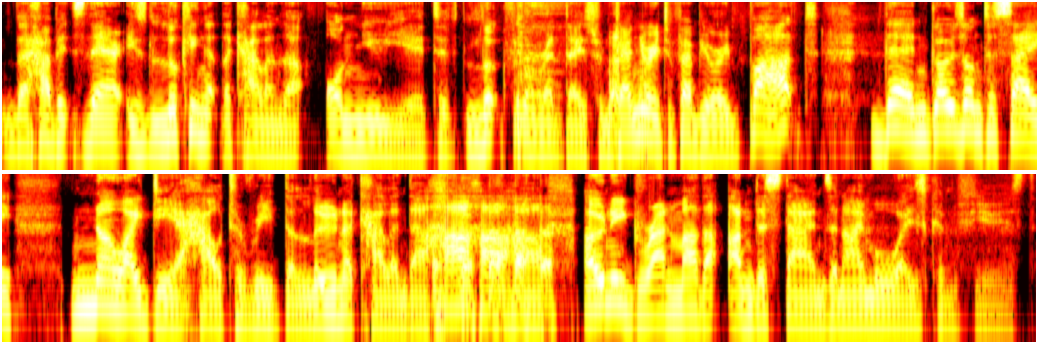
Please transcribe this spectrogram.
the habits there is looking at the calendar on New Year to look for the red days from January to February, but then goes on to say, no idea how to read the lunar calendar. Ha ha ha. Only grandmother understands, and I'm always confused.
